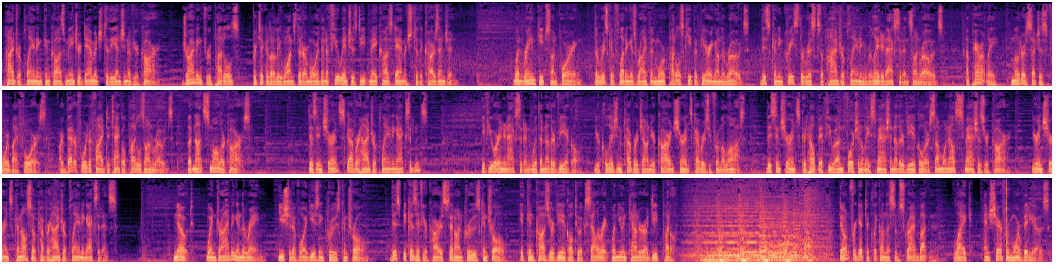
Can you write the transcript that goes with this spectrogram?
Hydroplaning can cause major damage to the engine of your car. Driving through puddles, particularly ones that are more than a few inches deep may cause damage to the car's engine. When rain keeps on pouring, the risk of flooding is rife and more puddles keep appearing on the roads, this can increase the risks of hydroplaning-related accidents on roads. Apparently, motors such as 4x4s, are better fortified to tackle puddles on roads, but not smaller cars. Does insurance cover hydroplaning accidents? If you are in an accident with another vehicle, your collision coverage on your car insurance covers you from a loss. This insurance could help if you unfortunately smash another vehicle or someone else smashes your car. Your insurance can also cover hydroplaning accidents. Note, when driving in the rain, you should avoid using cruise control. This because if your car is set on cruise control, it can cause your vehicle to accelerate when you encounter a deep puddle. Don't forget to click on the subscribe button, like, and share for more videos.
